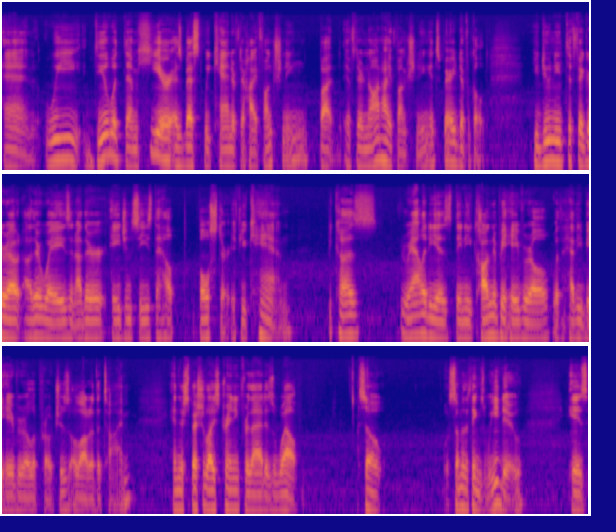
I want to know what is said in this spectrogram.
and we deal with them here as best we can if they're high functioning, but if they're not high functioning, it's very difficult. You do need to figure out other ways and other agencies to help bolster if you can, because reality is they need cognitive behavioral with heavy behavioral approaches a lot of the time and there's specialized training for that as well. So some of the things we do is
